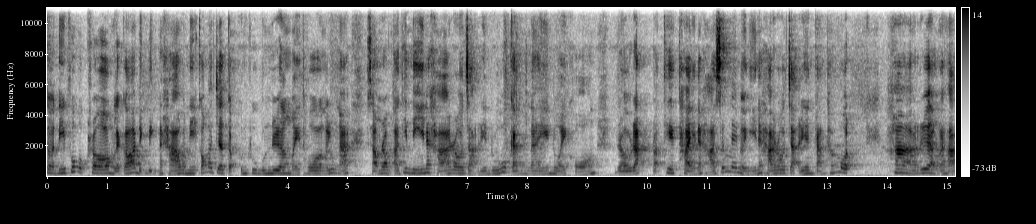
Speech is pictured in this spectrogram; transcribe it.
สวัสดีผู้ปกครองและก็เด็กๆนะคะ วันนี้ก็มาเจอกับคุณครูบุญเรืองไหมทองนะลูกนะสำหรับอาทิตย์นี้นะคะ เราจะเรียนรู้กันในหน่วยของเรารักประเทศไทยนะคะ ซึ่งในหน่วยนี้นะคะ เราจะเรียนกันทั้งหมด 5 เรื่องนะคะ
